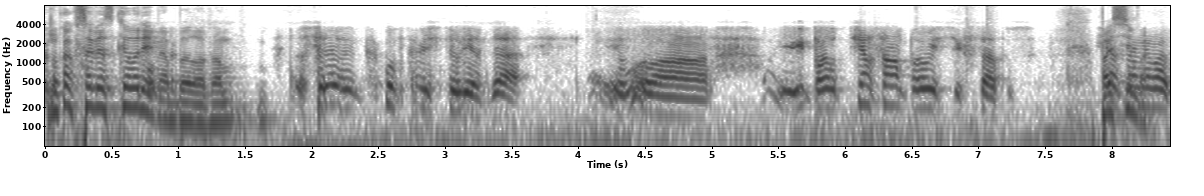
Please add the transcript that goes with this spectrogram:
Ну, как в советское время было там. Какое-то количество лет, да. И, а, и тем самым повысить их статус. Спасибо.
